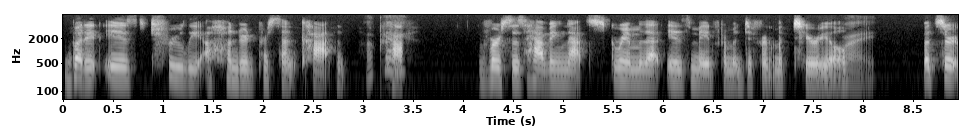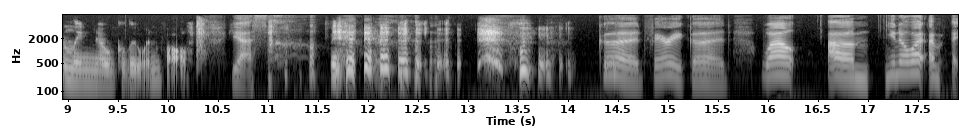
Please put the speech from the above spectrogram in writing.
But it is truly 100% cotton. Okay. Cotton versus having that scrim that is made from a different material. Right. But certainly no glue involved. Yes. good, very good. Well, Um, you know what? I'm, I,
